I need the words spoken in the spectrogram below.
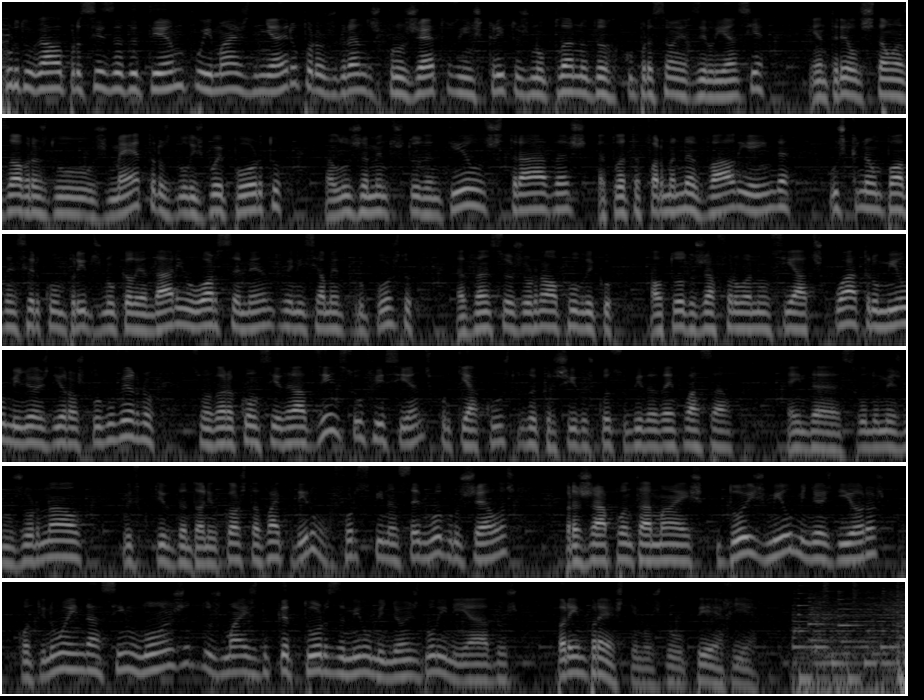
Portugal precisa de tempo e mais dinheiro para os grandes projetos inscritos no Plano de Recuperação e Resiliência. Entre eles estão as obras dos metros de Lisboa e Porto, alojamento estudantil, estradas, a plataforma naval e ainda os que não podem ser cumpridos no calendário. O orçamento inicialmente proposto avança o Jornal Público. Ao todo já foram anunciados 4 mil milhões de euros pelo Governo. São agora considerados insuficientes porque há custos acrescidos com a subida da inflação. Ainda segundo o mesmo jornal, o executivo de António Costa vai pedir um reforço financeiro a Bruxelas para já apontar mais 2 mil milhões de euros, continua ainda assim longe dos mais de 14 mil milhões delineados para empréstimos do PRR.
